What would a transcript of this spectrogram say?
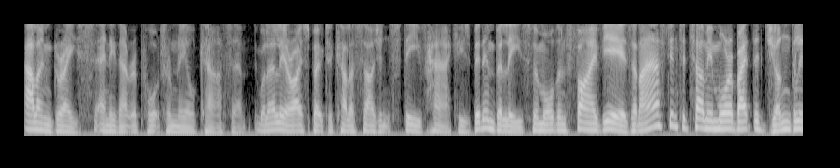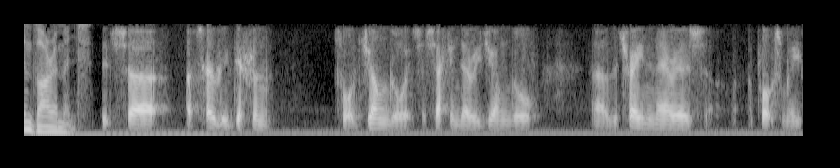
Alan Grace, ending that report from Neil Carter. Well, earlier I spoke to Colour Sergeant Steve Hack, who's been in Belize for more than five years, and I asked him to tell me more about the jungle environment. It's uh, a totally different sort of jungle. It's a secondary jungle. Uh, the training area is approximately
